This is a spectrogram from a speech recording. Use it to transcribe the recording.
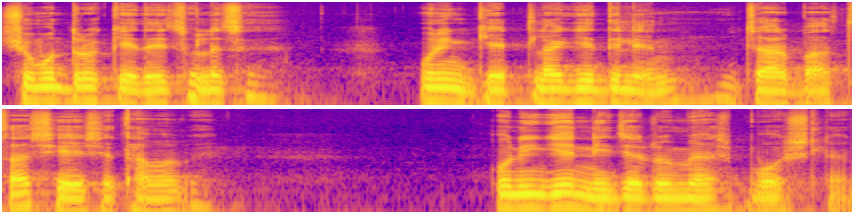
সমুদ্র কেঁদেই চলেছে। উনি গেট লাগিয়ে দিলেন, যার বাচ্চা সে এসে থামাবে। উনি গিয়ে নিজের রুমে আস বসলেন।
